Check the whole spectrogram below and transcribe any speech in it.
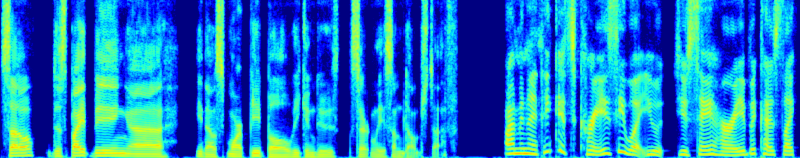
So despite being, uh, you know, smart people, we can do certainly some dumb stuff. I mean, I think it's crazy what you you say, Hari, because like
